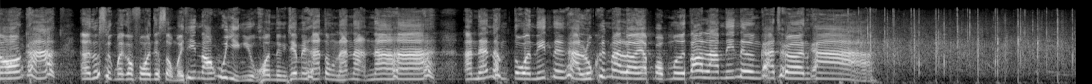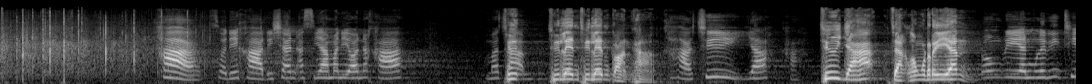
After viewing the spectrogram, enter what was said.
น้องคะเอ่อรู้สึกไมโครโฟนจะส่งไปที่น้องผู้หญิงอยู่คนหนึ่งใช่ไหมฮะตรงนั้นน่ะนะฮะอันแนะนำตัวนิดนึงค่ะลุกขึ้นมาเลยอะปรบมือต้อนรับนิดนึงค่ะเชิญค่ะ ค่ะ สวัสดีค่ะดิฉันอาซิยามาริออนนะคะมาชื่อจากชื่อเล่นชื่อเล่นก่อนค่ะ ค่ะ ชื่อยะค่ะ ชื่อยะจากโรงเรียน โรงเรียนมูลนิธิ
